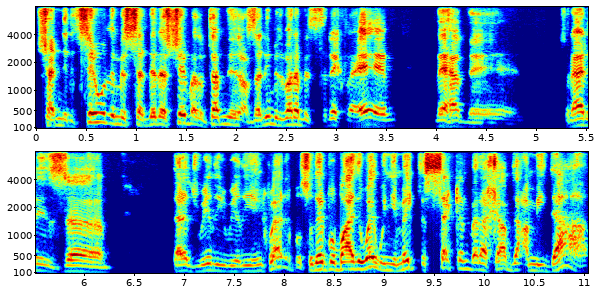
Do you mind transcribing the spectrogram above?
שנרצהו למסדר השם על אותם נעזרים בדבר המצטרך להם, they have, uh, so that is, uh, that is really, really incredible. So therefore, by the way, when you make the second berachav, the Amidah,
